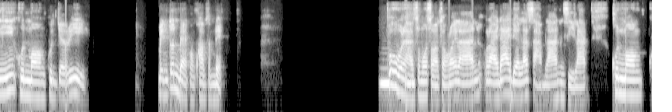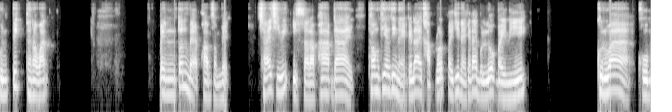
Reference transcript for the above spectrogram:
นี้คุณมองคุณเจอรี่ เป็นต้นแบบของความสำเร็จ ผู้บริหารสโมสรสองร้อยล้าน รายได้เดือนละสามล้านถึงสี่ล้าน คุณมองคุณติ๊กธนวัฒน์เป็นต้นแบบความสำเร็จ ใช้ชีวิตอิสรภาพได้ ท่องเที่ยวที่ไหนก็ได้ขับรถไปที่ไหนก็ได้บนโลกใบนี้ คุณว่าคุ้ม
